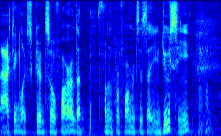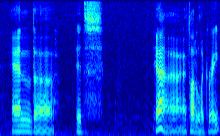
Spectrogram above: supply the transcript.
acting looks good so far. That from the performances that you do see, and uh, it's yeah, I, I thought it looked great.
